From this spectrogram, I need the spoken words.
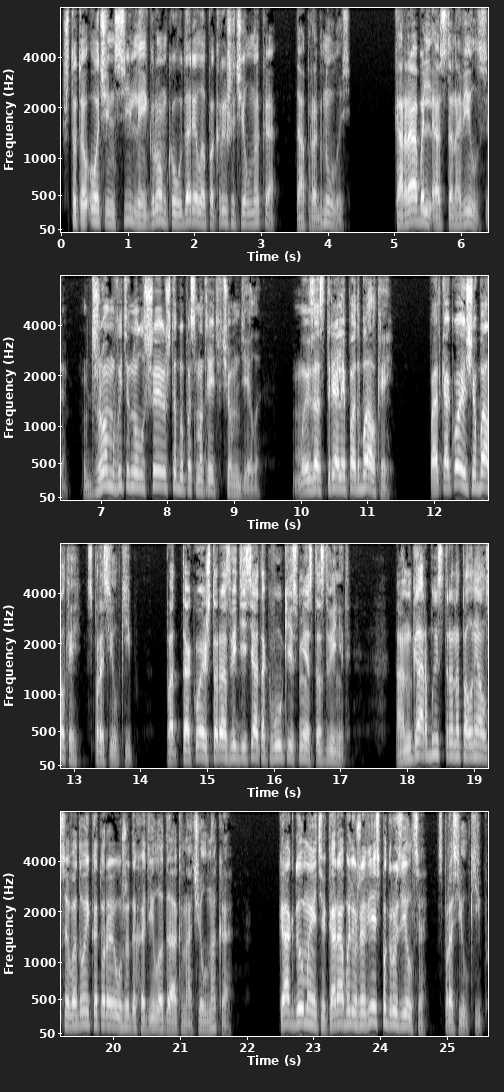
Что-то очень сильно и громко ударило по крыше челнока. Та прогнулась. Корабль остановился. Джом вытянул шею, чтобы посмотреть, в чем дело. «Мы застряли под балкой». «Под какой еще балкой?» — спросил Кип. «Под такой, что разве десяток вуки с места сдвинет?» Ангар быстро наполнялся водой, которая уже доходила до окна челнока. «Как думаете, корабль уже весь погрузился?» — спросил Кип.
